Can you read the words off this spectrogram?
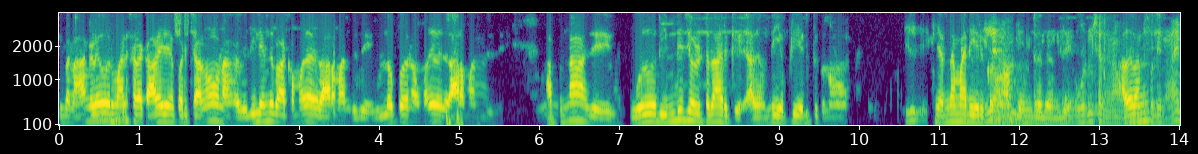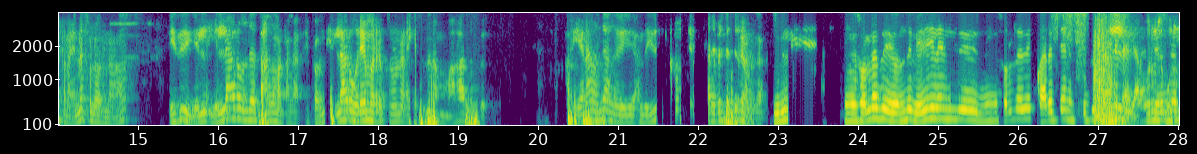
இப்ப நாங்களே ஒரு மாதிரி சில காலேஜ்ல படிச்சாலும் நாங்க வெளியில இருந்து பார்க்கும்போது அது வேறமா இருந்தது. உள்ள போய் போது அது வேறமா இருந்தது. அப்படின்னா அது ஒரு ஒரு இண்டிவிஜுவல்கிட்ட தான் இருக்கு. அதை வந்து எப்படி எடுத்துக்கணும்? எந்த மாதிரி ராம், அப்படின்றது வந்து ஒரு நிமிஷம் நான் சொல்லிடுறேன். இப்ப நான் என்ன சொல்ல வரேன்னா இது எல்லா- எல்லாரும் வந்து தாங்க மாட்டாங்க. இப்ப வந்து எல்லாரும் ஒரே மாதிரி இருக்கணும்னு நினைக்கிறது நம்ம மகா தப்பு. ஏன்னா வந்து அங்க அந்த இது நிறைய பேர் செத்துருக்காங்க நீங்க சொல்றது வந்து வெளியில இருந்து நீங்க சொல்றது கருத்து எனக்கு புதுசா இல்ல இல்ல ஒரு நிமிஷம்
